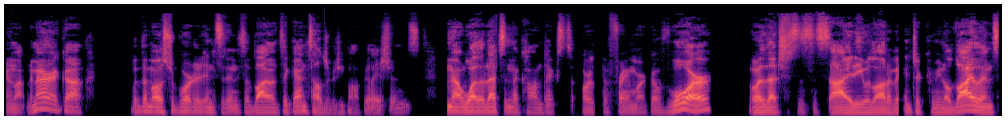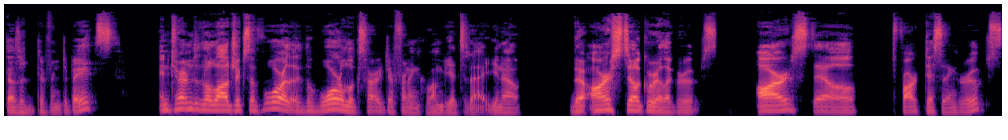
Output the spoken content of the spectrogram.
in Latin America with the most reported incidents of violence against LGBT populations. Now, whether that's in the context or the framework of war, or that's just a society with a lot of intercommunal violence, those are different debates. In terms of the logics of war, the war looks very different in Colombia today. You know, there are still guerrilla groups, are still FARC dissident groups.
